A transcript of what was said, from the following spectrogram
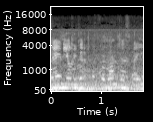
They only did it for of runs yesterday.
